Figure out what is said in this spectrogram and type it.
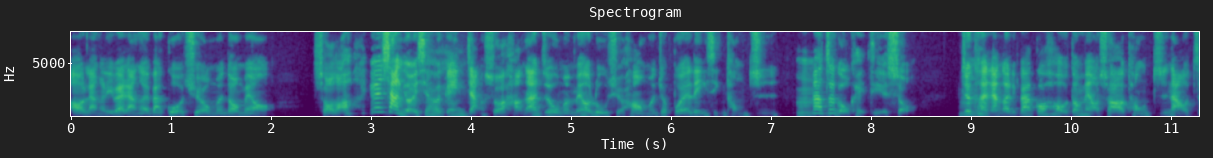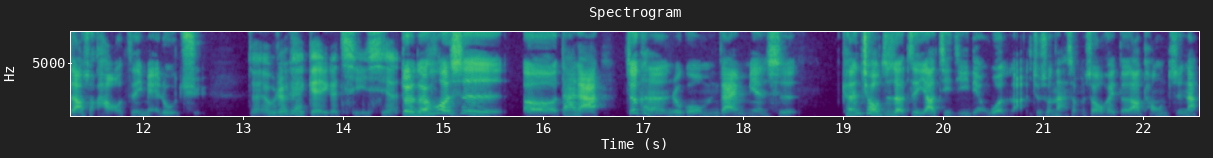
哦，两个礼拜，两个礼拜过去了，我们都没有收到哦。因为像有一些会跟你讲说，好，那就是我们没有录取的话，我们就不会另行通知。嗯，那这个我可以接受，就可能两个礼拜过后我都没有收到通知，那我知道说好，我自己没录取。对，我觉得可以给一个期限。对对，或者是呃，大家就可能如果我们在面试可能求职者自己要积极一点问啦，就说那什么时候会得到通知？那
